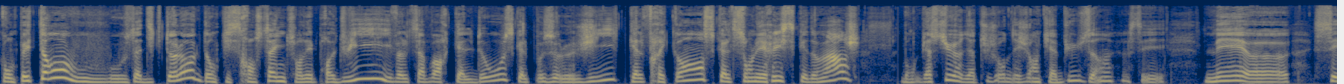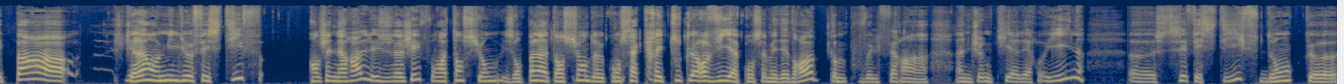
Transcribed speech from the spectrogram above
compétents ou aux addictologues, donc ils se renseignent sur les produits, ils veulent savoir quelle dose, quelle posologie, quelle fréquence, quels sont les risques et dommages. Bon, bien sûr, il y a toujours des gens qui abusent, hein, mais euh, c'est pas, je dirais, en milieu festif, en général, les usagers font attention. Ils n'ont pas l'intention de consacrer toute leur vie à consommer des drogues, comme pouvait le faire un, junkie à l'héroïne. Euh, c'est festif, donc euh,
